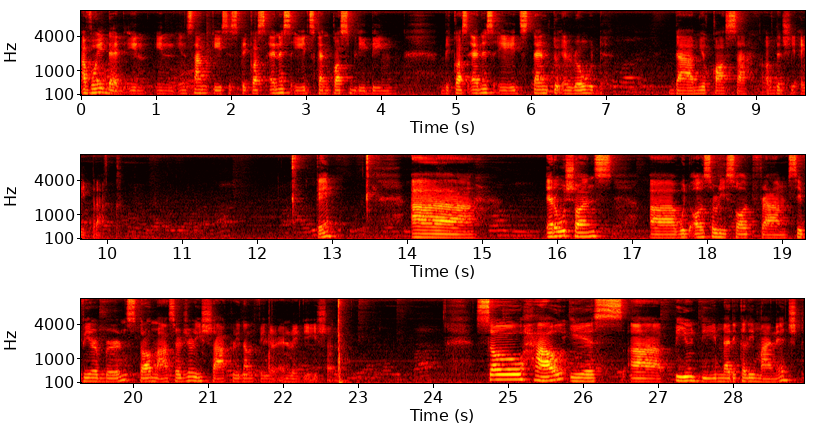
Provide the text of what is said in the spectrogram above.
avoided in, in, in some cases because NSAIDs can cause bleeding because NSAIDs tend to erode the mucosa of the GI tract. Okay? Uh, erosions uh, would also result from severe burns, trauma, surgery, shock, renal failure, and radiation. So, how is uh, PUD medically managed?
